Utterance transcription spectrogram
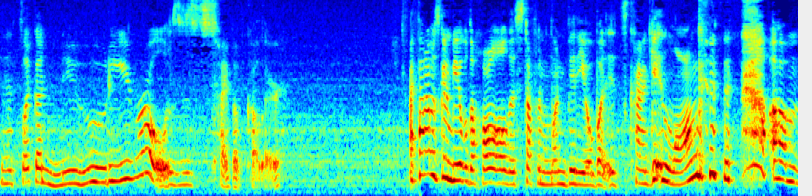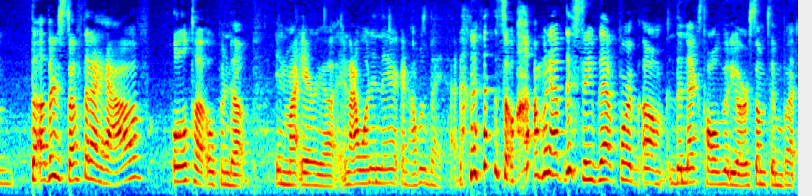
And it's like a nudie rose type of color. I thought I was to be able to haul all this stuff in one video, but it's kind of getting long. um, the other stuff that I have, Ulta opened up in my area and I went in there and I was bad. so I'm gonna have to save that for um, the next haul video or something but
